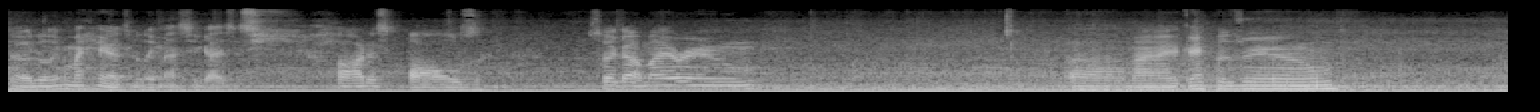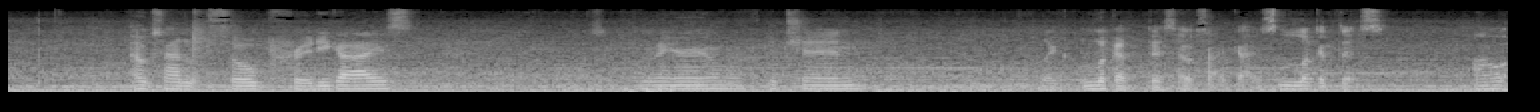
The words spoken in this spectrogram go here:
So look at my hair, it's really messy guys. It's hot as balls. So I got my room. Uh, my grandpa's room. Outside looks so pretty guys. Living room, kitchen. Like, look at this outside guys. Look at this. How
